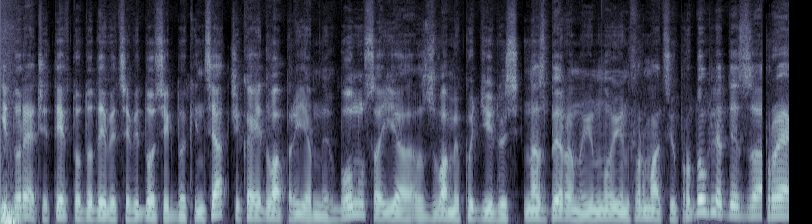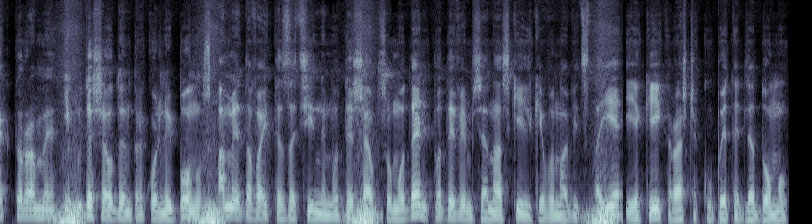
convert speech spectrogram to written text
І до речі, тих, хто додивиться відосик до кінця, чекає два приємних бонуса. Я з вами поділюсь назбираною мною інформацією про догляди за проекторами. І буде ще один прикольний бонус. А ми давайте зацінимо дешевшу модель, подивимося наскільки вона відстає і який краще купити для дому.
